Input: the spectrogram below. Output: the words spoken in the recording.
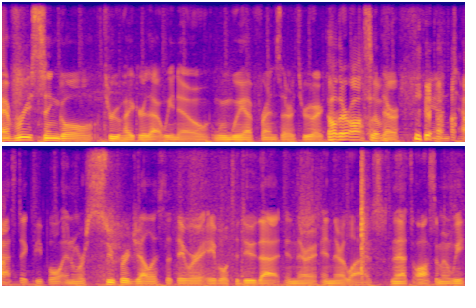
Every single through hiker that we know, when we have friends that are through hikers, Oh, they're awesome. they're fantastic people and we're super jealous that they were able to do that in their in their lives. And that's awesome and we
